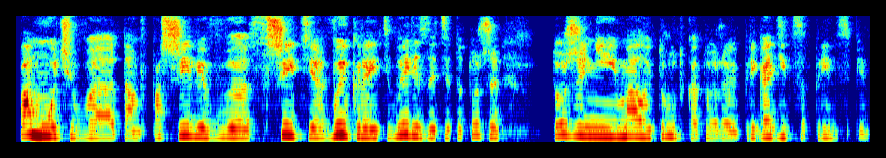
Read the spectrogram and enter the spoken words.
помочь в, там, в пошиве, в, сшить, выкроить, вырезать. Это тоже, тоже не малый труд, который пригодится, в принципе.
